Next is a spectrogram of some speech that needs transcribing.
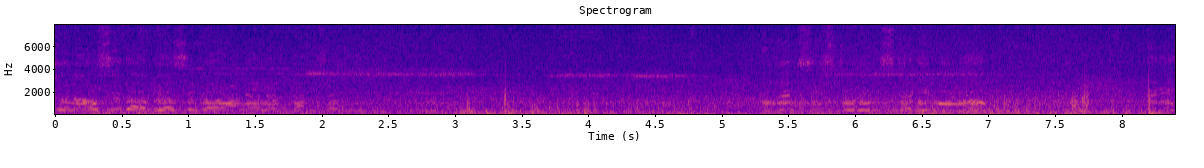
So now see the Abhyasika on your left hand side. You can see students studying over. Can you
